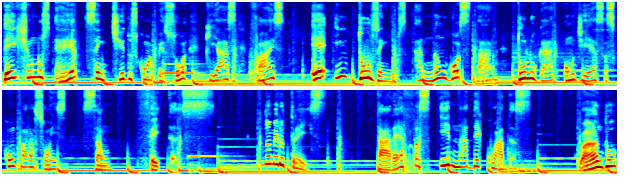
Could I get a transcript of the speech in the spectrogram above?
deixam-nos ressentidos com a pessoa que as faz e induzem-nos a não gostar do lugar onde essas comparações são feitas. Número 3. Tarefas inadequadas. Quando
